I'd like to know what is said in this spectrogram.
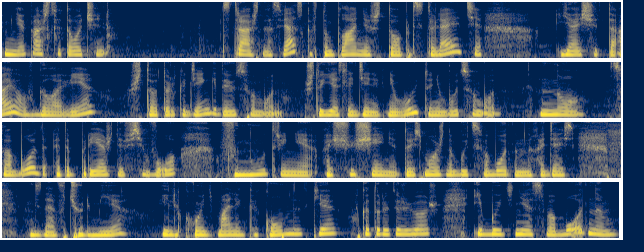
Мне кажется, это очень страшная связка в том плане, что, представляете, я считаю в голове, что только деньги дают свободу, что если денег не будет, то не будет свободы. Но свобода — это прежде всего внутреннее ощущение. То есть можно быть свободным, находясь, не знаю, в тюрьме или в какой-нибудь маленькой комнатке, в которой ты живешь, и быть не свободным,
